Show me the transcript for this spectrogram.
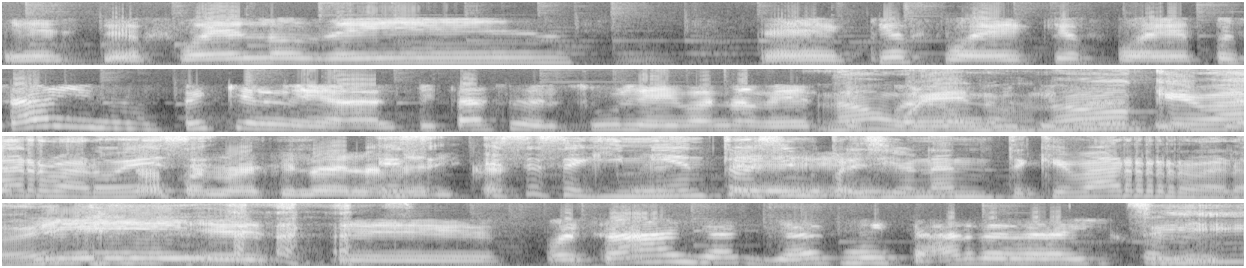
Este, fue lo de. Eh, ¿Qué fue? ¿Qué fue? Pues ay, píquenle al pitazo del Zule, ahí van a ver. No, bueno, no, qué bárbaro. No, por no de la ese- seguimiento es Este, impresionante, qué bárbaro, ¿eh? Sí, este, pues ah, ya, ya es muy tarde, ¿verdad, hijo? Sí.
